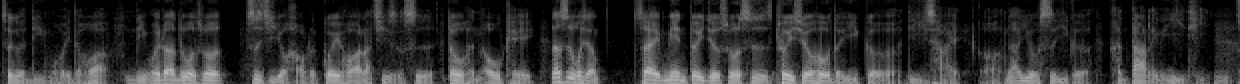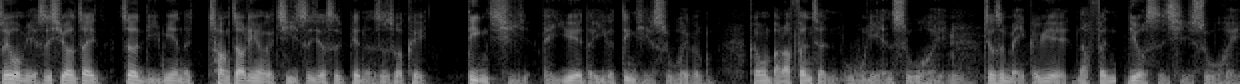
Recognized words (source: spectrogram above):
这个领回的话，领回到如果说自己有好的规划，那其实是都很 OK。但是我想，在面对就说是退休后的一个理财啊，那又是一个很大的一个议题。所以我们也是希望在这里面呢，创造另外一个机制，就是变成是说可以定期每月的一个定期赎回，可可我们把它分成五年赎回，就是每个月那分六十期赎回。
